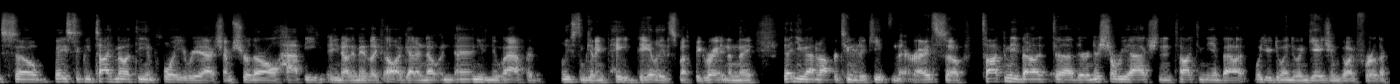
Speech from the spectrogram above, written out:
So, basically, talking about the employee reaction, I'm sure they're all happy. You know, they may be like, oh, I got a to know, I need a new app, but at least I'm getting paid daily. This must be great. And then they, then you got an opportunity to keep them there, right? So, talk to me about uh, their initial reaction, and talk to me about what you're doing to engage them going further.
